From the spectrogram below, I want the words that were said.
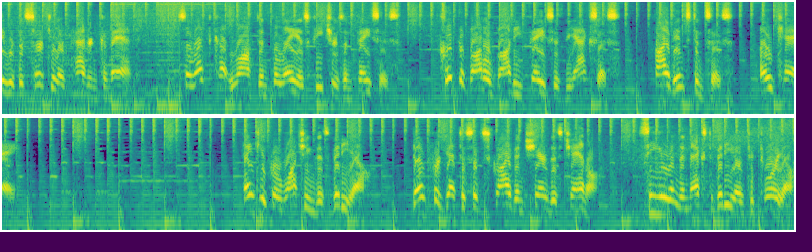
it with the circular pattern command. Select cut loft and fillet as features and faces. Click the bottle body face as the axis. 5 instances. OK. Thank you for watching this video. Don't forget to subscribe and share this channel. See you in the next video tutorial.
